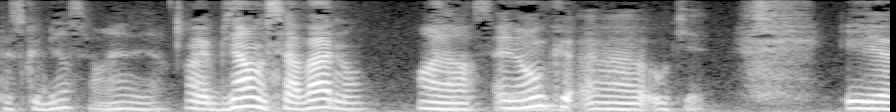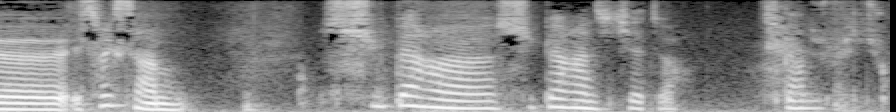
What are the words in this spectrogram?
Parce que bien, ça veut rien dire. Ouais, bien ou ça va, non? Voilà. Et donc, euh, ok. Et, euh, et c'est vrai que c'est un super, euh, super indicateur. Fil, du coup.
